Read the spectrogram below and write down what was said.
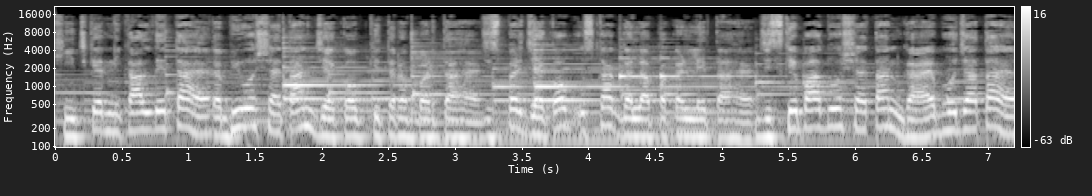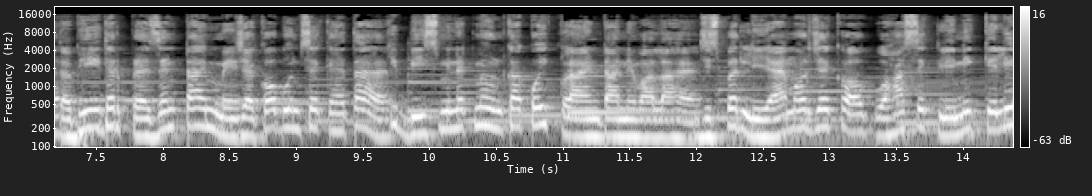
खींच कर निकाल देता है। तभी वो शैतान जैकब की तरफ़ बढ़ता है, जिस पर जैकब उसका गला पकड़ लेता है, जिसके बाद वो शैतान गायब हो जाता है। तभी इधर प्रेजेंट टाइम में जैकब उनसे कहता है कि 20 मिनट में उनका कोई क्लाइंट आने वाला है, जिस पर लियाम और जैकब वहाँ से क्लिनिक के लिए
